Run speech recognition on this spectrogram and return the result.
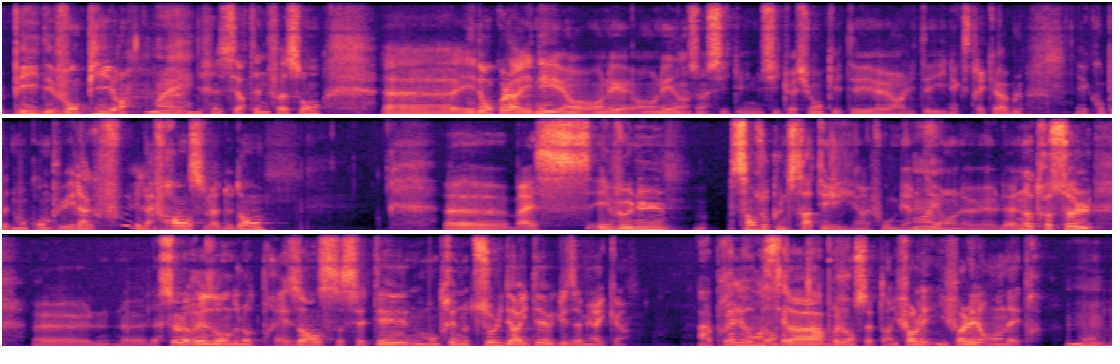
le pays des vampires, Ouais. d'une certaine façon. Euh, et donc voilà, on est, on dans un une situation qui était euh, en réalité inextricable et complètement corrompue. Et la, et la France, là-dedans, euh, bah, est venue sans aucune stratégie, il faut bien le dire. La, notre seule, euh, la seule raison de notre présence, c'était montrer notre solidarité avec les Américains. Après, le 11 l'attentat, septembre. Après le 11 septembre. Il fallait, il fallait en être. Bon. Mhm.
